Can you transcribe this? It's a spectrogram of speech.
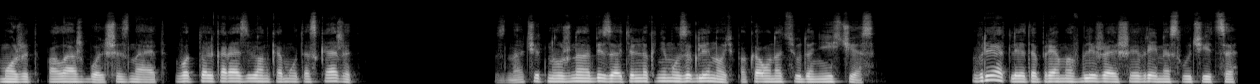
Может, Палаш больше знает, вот только разве он кому-то скажет? Значит, нужно обязательно к нему заглянуть, пока он отсюда не исчез. Вряд ли это прямо в ближайшее время случится.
